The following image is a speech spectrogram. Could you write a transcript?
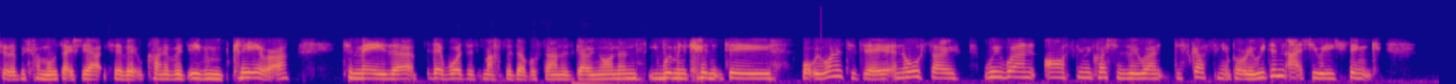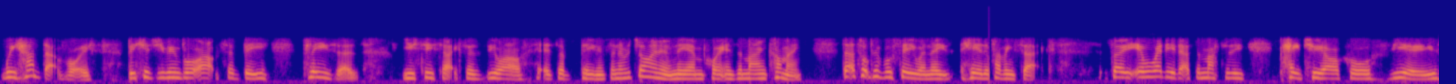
sort of become more sexually active, it kind of was even clearer to me that there was this massive double standards going on and women couldn't do what we wanted to do. And also, we weren't asking the questions, we weren't discussing it properly. We didn't actually really think we had that voice because you've been brought up to be pleasers. You see sex as you are, it's a penis and a vagina, and the end point is a man coming. That's what people see when they hear them having sex. So already that's a massively patriarchal view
